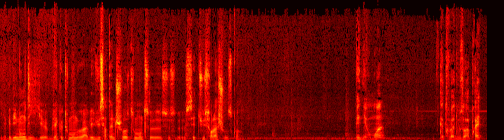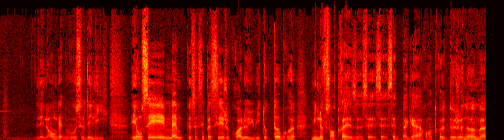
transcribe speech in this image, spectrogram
il y avait des non-dits, bien que tout le monde avait vu certaines choses, tout le monde s'est tu sur la chose. quoi. Mais néanmoins, 92 ans après, les langues à nouveau se délient. Et on sait même que ça s'est passé, je crois, le 8 octobre 1913, cette bagarre entre deux jeunes hommes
